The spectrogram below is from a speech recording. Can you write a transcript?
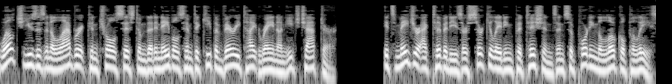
Welch uses an elaborate control system that enables him to keep a very tight rein on each chapter. Its major activities are circulating petitions and supporting the local police.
